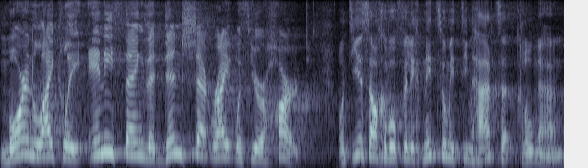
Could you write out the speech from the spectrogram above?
More than likely, anything that didn't set right with your heart Und die Sachen, die vielleicht nicht so mit deinem Herzen gelungen haben,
